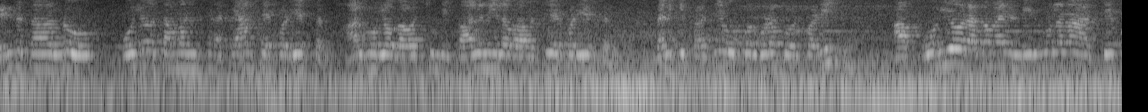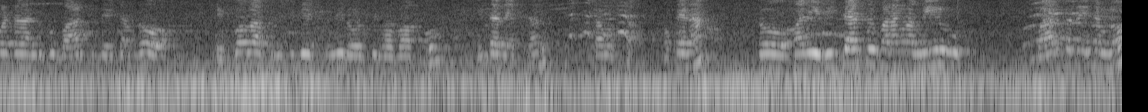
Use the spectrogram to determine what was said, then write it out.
రెండు సార్లు పోలియో సంబంధించిన క్యాంప్స్ ఏర్పాటు చేస్తారు. ఆల్మూర్లో కావచ్చు మీ కాలనీలో కావచ్చు ఏర్పాటు చేస్తారు. దానికి ప్రతి ఒక్కరు కూడా తోడ్పడి ఆ పోలియో రకమైన నిర్మూలన చేపట్టేందుకు భారతదేశంలో ఎక్కువగా కృషి చేస్తుంది రోడ్డు బాబాకు ఇంటర్నేషనల్ సంస్థ. ఓకేనా? సో మరి విద్యార్థుల పరంగా మీరు భారతదేశంలో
